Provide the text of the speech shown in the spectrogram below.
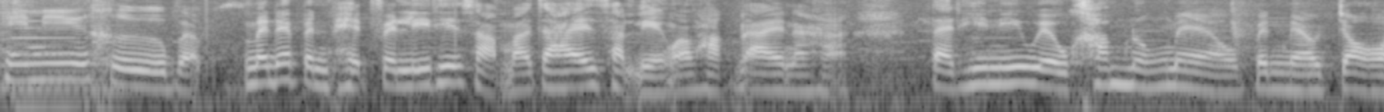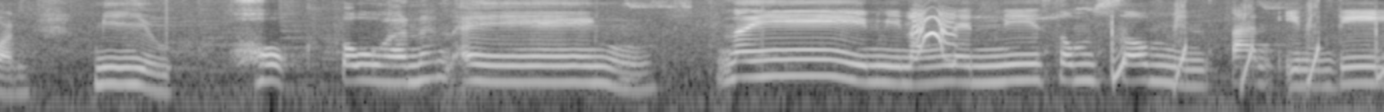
ที่นี่คือแบบไม่ได้เป็นเพ t เฟ r ลี่ที่สามารถจะให้สัตว์เลี้ยงมาพักได้นะคะ แต่ที่นี่เวลคัมน้องแมวเป็นแมวจร มีอยู่ 6 ตัวนั่นเอง นี่มีน้องเลนนี่ส้มส้มมินตันอินดี้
